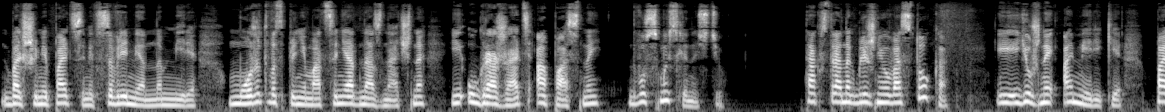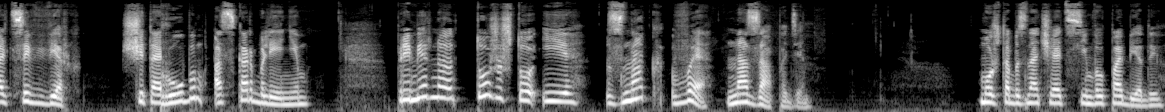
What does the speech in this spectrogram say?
большими пальцами в современном мире может восприниматься неоднозначно и угрожать опасной двусмысленностью. Так в странах Ближнего Востока и Южной Америки пальцы вверх считают грубым оскорблением. Примерно то же, что и знак «В» на Западе. Может обозначать символ победы,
